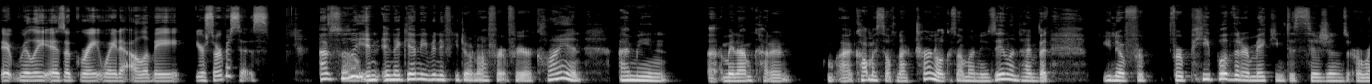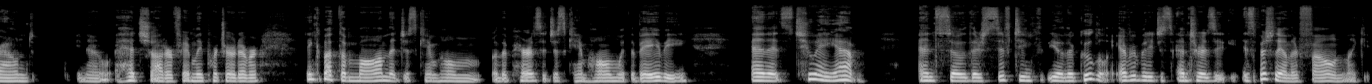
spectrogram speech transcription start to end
it really is a great way to elevate your services. Absolutely. So. And, and again, even if you don't offer it for your client, I mean, I mean, I'm kind of, I call myself nocturnal because I'm on New Zealand time, but you know, for, for people that are making decisions around, you know, a headshot or family portrait or whatever, think about the mom that just came home or the parents that just came home with the baby and it's 2 a.m. And so they're sifting, you know, they're Googling. Everybody just enters, especially on their phone. Like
